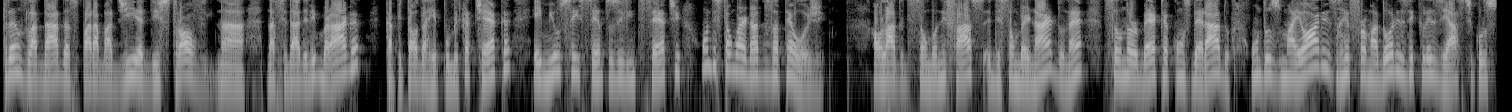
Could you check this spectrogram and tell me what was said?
transladadas para a abadia de Strov, na, na cidade de Braga, capital da República Tcheca, em 1627, onde estão guardadas até hoje ao lado de São Bonifácio, de São Bernardo, né? São Norberto é considerado um dos maiores reformadores eclesiásticos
